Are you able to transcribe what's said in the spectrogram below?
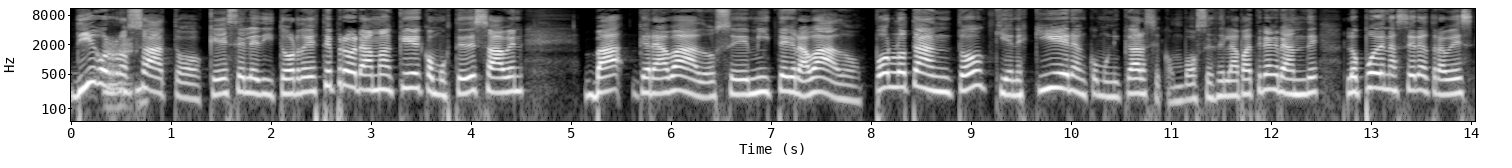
Diego Rosato, que es el editor de este programa que, como ustedes saben, va grabado, se emite grabado. Por lo tanto, quienes quieran comunicarse con Voces de la Patria Grande lo pueden hacer a través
